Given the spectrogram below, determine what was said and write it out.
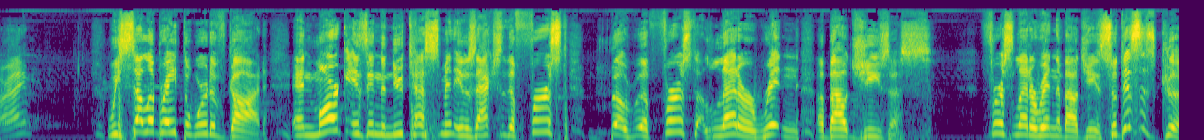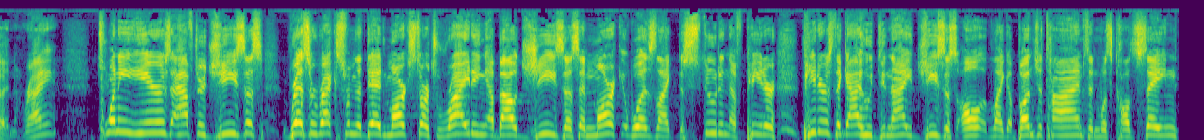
All right? We celebrate the Word of God. And Mark is in the New Testament. It was actually the first, the first letter written about Jesus. First letter written about Jesus. So this is good, right? 20 years after Jesus resurrects from the dead, Mark starts writing about Jesus. And Mark was like the student of Peter. Peter's the guy who denied Jesus all like a bunch of times and was called Satan.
